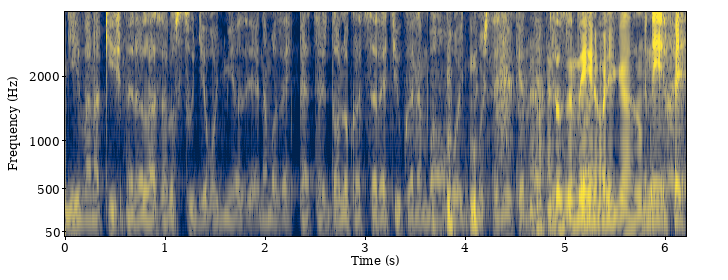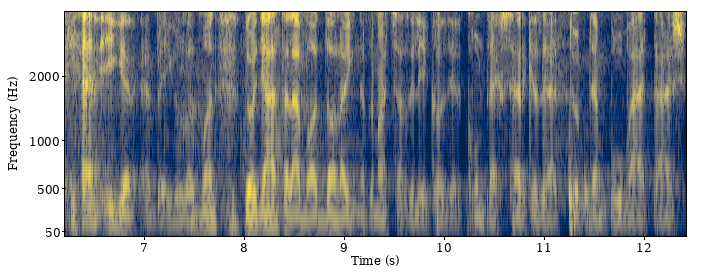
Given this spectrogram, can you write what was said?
Nyilván aki ismeri a Lazarus tudja, hogy mi azért nem az egy perces dalokat szeretjük, hanem ahogy most egyébként meg. Azért néha igen. Néha igen, igen, ebbe igazad van. De hogy általában a dalainknak a nagy százaléka azért komplex szerkezet, több tempóváltás,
